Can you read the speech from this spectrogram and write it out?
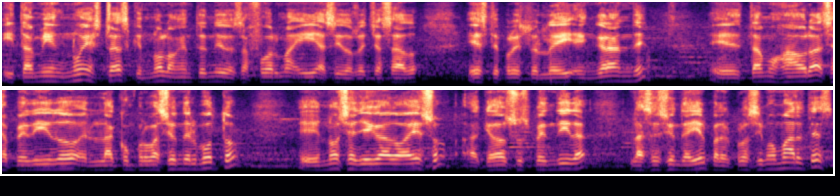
y también nuestras que no lo han entendido de esa forma y ha sido rechazado este proyecto de ley en grande. Estamos ahora, se ha pedido la comprobación del voto eh, no se ha llegado a eso, ha quedado suspendida la sesión de ayer para el próximo martes.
